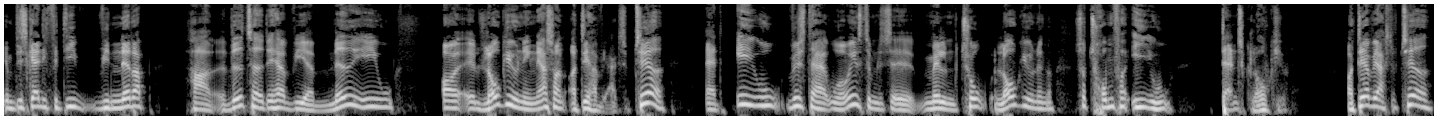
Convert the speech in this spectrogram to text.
Jamen det skal de, fordi vi netop har vedtaget det her, vi er med i EU, og øh, lovgivningen er sådan, og det har vi accepteret, at EU, hvis der er uoverensstemmelse mellem to lovgivninger, så trumfer EU dansk lovgivning. Og det har vi accepteret,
